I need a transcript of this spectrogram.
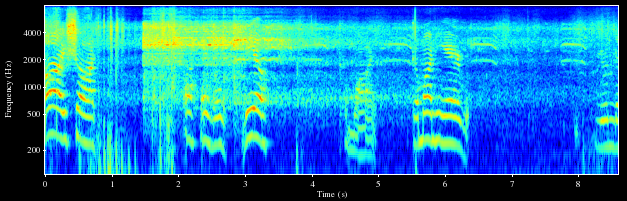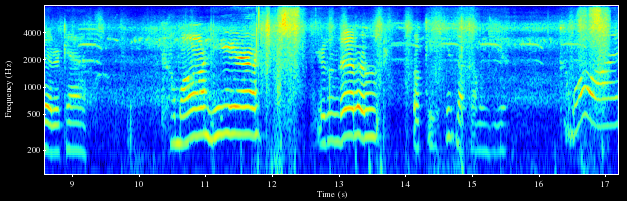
I shot. Oh, hey, Leo. Come on. Come on here. You little cat. Come on here. You little... Okay, he's not coming here. Come on.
